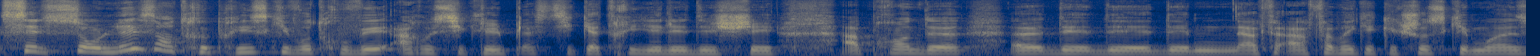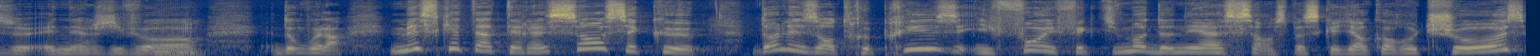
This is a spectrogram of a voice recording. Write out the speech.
ce sont les entreprises qui vont trouver à recycler le plastique, à trier les déchets, à prendre euh, des, à, fabriquer quelque chose qui est moins euh, énergivore. Mhm. Donc voilà. Mais ce qui est intéressant, c'est que dans les entreprises, il faut effectivement donner un sens, parce qu'il y a encore autre chose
